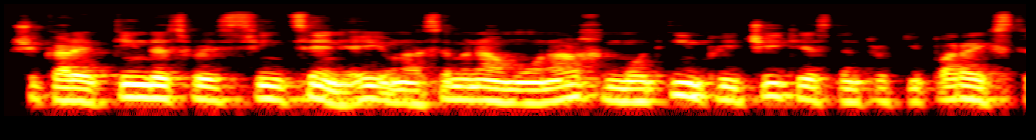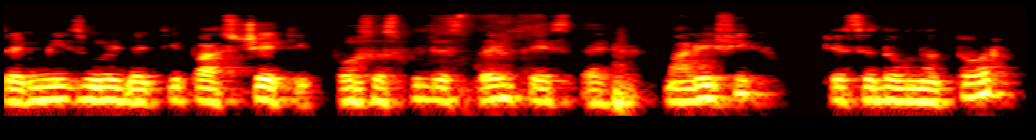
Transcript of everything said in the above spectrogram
și care tinde spre sfințenie. Ei, un asemenea monah, în mod implicit, este întruchiparea extremismului de tip ascetic. Poți să spui despre el că este malefic, că este dăunător?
